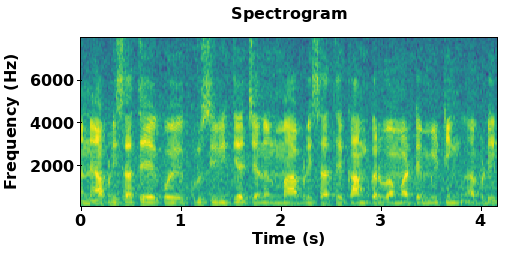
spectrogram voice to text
અને આપણી સાથે કોઈ કૃષિ વિદ્યા ચેનલમાં આપણી સાથે કામ કરવા માટે મિટિંગ આપણી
